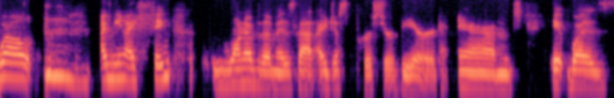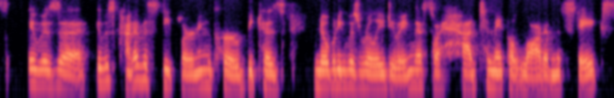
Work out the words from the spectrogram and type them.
well, I mean, I think one of them is that I just persevered and it was it was a it was kind of a steep learning curve because nobody was really doing this so I had to make a lot of mistakes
